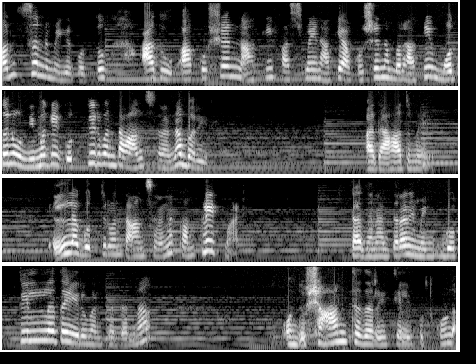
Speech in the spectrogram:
ಆನ್ಸರ್ ನಿಮಗೆ ಗೊತ್ತು, ಅದು ಆ ಕ್ವಶನ್ ಹಾಕಿ ಫಸ್ಟ್ ಮೈನ್ ಹಾಕಿ, ಆ ಕ್ವಶನ್ ನಂಬರ್ ಹಾಕಿ ಮೊದಲು ನಿಮಗೆ ಗೊತ್ತಿರುವಂತಹ ಆನ್ಸರ್ ಅನ್ನ ಬರೀರಿ. ಅದಾದ್ಮೇಲೆ. ಎಲ್ಲ ಗೊತ್ತಿರುವಂತ ಆನ್ಸರ್ ಅನ್ನ ಕಂಪ್ಲೀಟ್ ಮಾಡಿ. ತದನಂತರ ನಿಮಗೆ ಗೊತ್ತಿಲ್ಲದೆ ಇರುವಂತದನ್ನ ಒಂದು ಶಾಂತದ ರೀತಿಯಲ್ಲಿ ಕುತ್ಕೊಂಡು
